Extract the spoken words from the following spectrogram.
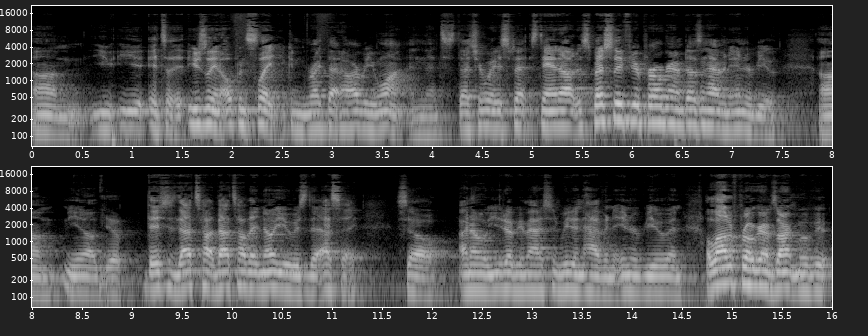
Um, you, you, it's a, usually an open slate. You can write that however you want, and that's that's your way to sp- stand out. Especially if your program doesn't have an interview. Um, you know, Yep. this is that's how that's how they know you is the essay. So I know UW Madison, we didn't have an interview, and a lot of programs aren't moving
